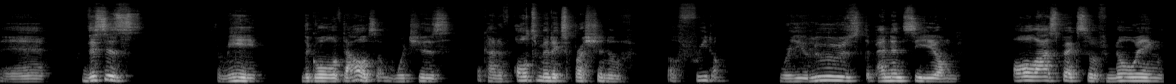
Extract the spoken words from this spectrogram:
Uh, this is, for me, the goal of Taoism, which is a kind of ultimate expression of, of freedom, where you lose dependency on all aspects of knowing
